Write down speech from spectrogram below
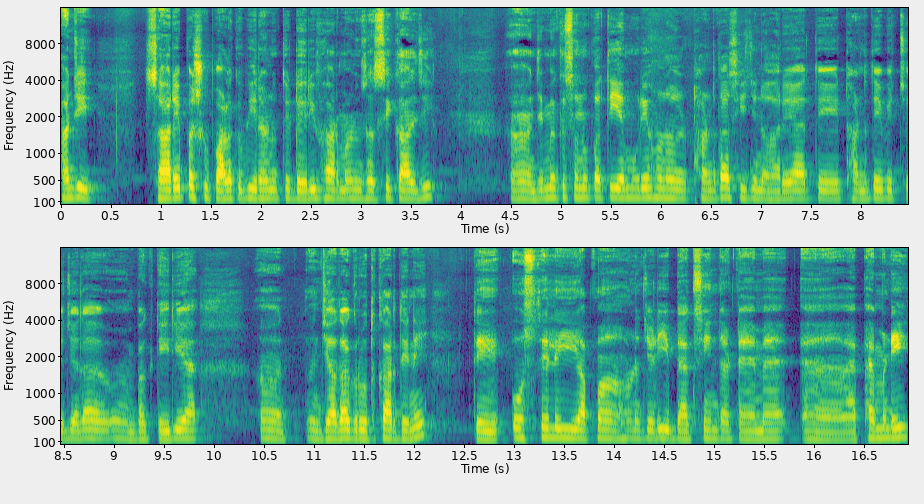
ਹਾਂਜੀ, ਸਾਰੇ ਪਸ਼ੂ ਪਾਲਕ ਵੀਰਾਂ ਨੂੰ ਅਤੇ ਡੇਅਰੀ ਫਾਰਮਾਂ ਨੂੰ ਸਤਿ ਸ੍ਰੀ ਅਕਾਲ ਜੀ। ਜਿਵੇਂ ਕਿ ਤੁਹਾਨੂੰ ਪਤਾ ਹੀ ਹੈ ਮੂਹਰੇ ਹੁਣ ਠੰਡ ਦਾ ਸੀਜ਼ਨ ਆ ਰਿਹਾ ਅਤੇ ਠੰਡ ਦੇ ਵਿੱਚ ਜਿਹੜਾ ਬੈਕਟੀਰੀਆ ਜ਼ਿਆਦਾ ਗਰੋਥ ਕਰਦੇ ਨੇ ਅਤੇ ਉਸ ਦੇ ਲਈ ਆਪਾਂ ਹੁਣ ਜਿਹੜੀ ਵੈਕਸੀਨ ਦਾ ਟਾਈਮ ਹੈ F M D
